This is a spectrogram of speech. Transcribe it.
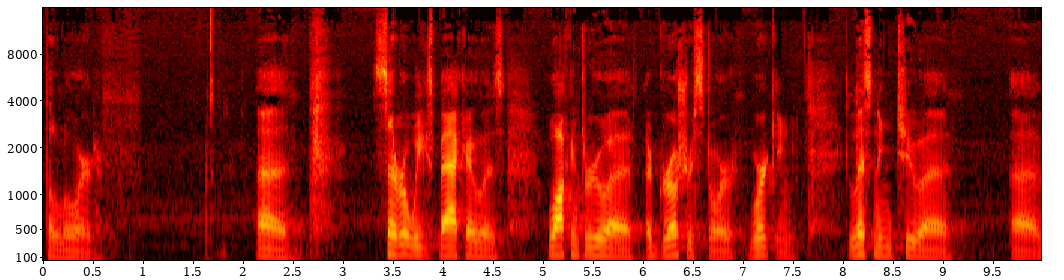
the Lord. Uh, several weeks back, I was walking through a, a grocery store working, listening to a, a,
